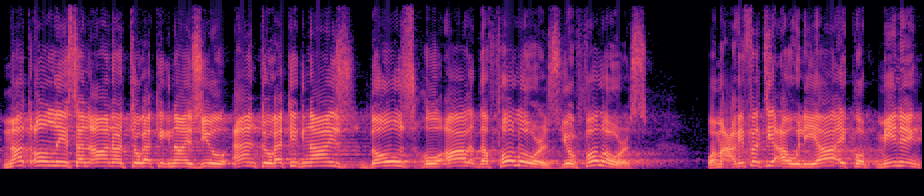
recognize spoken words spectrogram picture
Not only is an honor to recognize you and to recognize those who are the followers, your followers. وَمَعْرِفَةِ أَوْلِيَائِكُمْ Meaning,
